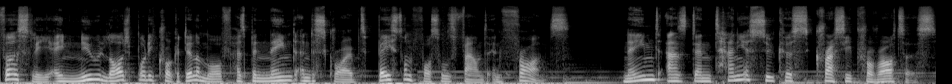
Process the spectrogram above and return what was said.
Firstly, a new large body crocodylomorph has been named and described based on fossils found in France. Named as Dentaneosuchus crassiproratus,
